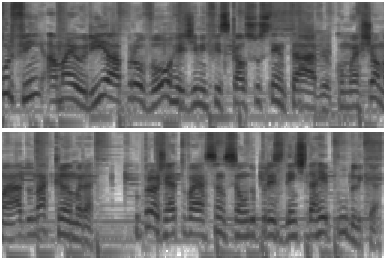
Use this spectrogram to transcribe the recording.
Por fim, a maioria aprovou o regime fiscal sustentável, como é chamado, na Câmara o projeto vai à sanção do presidente da República.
